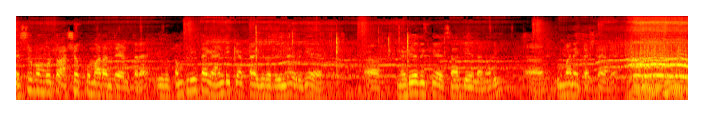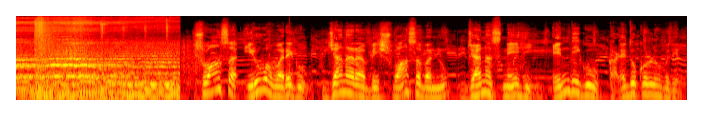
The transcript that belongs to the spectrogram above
ಹೆಸರು ಬಂದ್ಬಿಟ್ಟು ಅಶೋಕ್ ಕುಮಾರ್ ಅಂತ ಹೇಳ್ತಾರೆ. ಇವರು ಕಂಪ್ಲೀಟ್ ಆಗಿ ಹ್ಯಾಂಡಿಕ್ಯಾಪ್ಟ್ ಆಗಿರೋದ್ರಿಂದ ಇವರಿಗೆ ನಡೆಯೋದಕ್ಕೆ ಸಾಧ್ಯ ಇಲ್ಲ ನೋಡಿ. ತುಂಬಾನೇ ಕಷ್ಟ ಇದೆ. ಶ್ವಾಸ ಇರುವವರೆಗೂ ಜನರ ವಿಶ್ವಾಸವನ್ನು ಜನಸ್ನೇಹಿ ಎಂದಿಗೂ ಕಳೆದುಕೊಳ್ಳುವುದಿಲ್ಲ.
